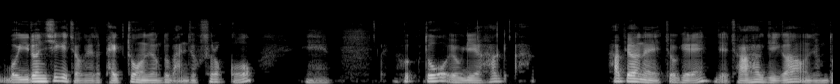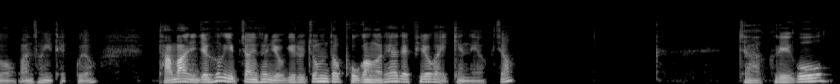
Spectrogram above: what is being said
뭐 이런 식이죠. 그래서 백도 어느 정도 만족스럽고, 예, 흙도 여기 하, 하변의 쪽에 이제 좌하기가 어느 정도 완성이 됐고요. 다만 이제 흙 입장에서는 여기를 좀 더 보강을 해야 될 필요가 있겠네요. 그죠? 자, 그리고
